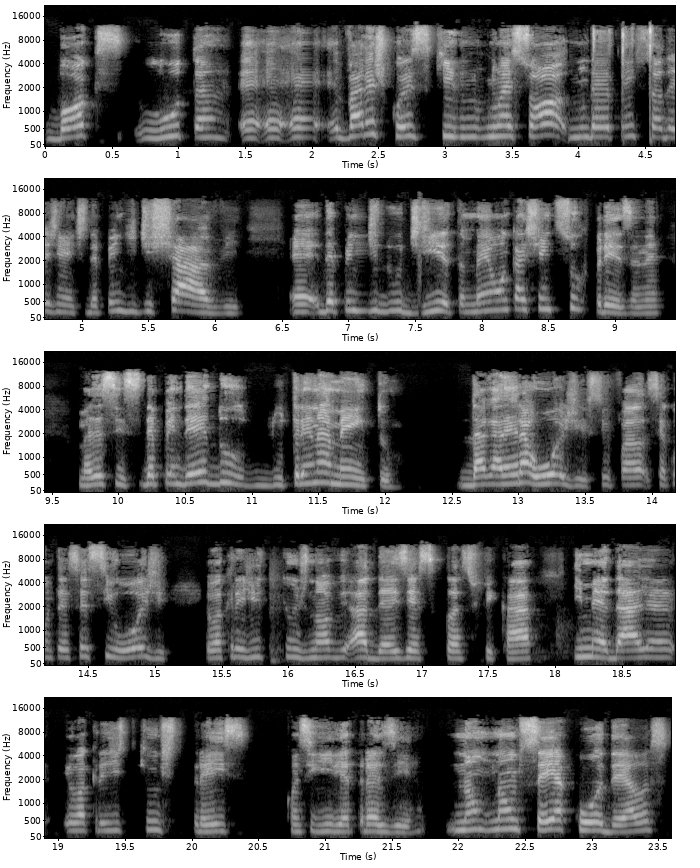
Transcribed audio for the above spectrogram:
Boxe, luta, é, é, é, várias coisas que não é só, não depende só da gente, depende de chave, é, depende do dia também, é uma caixinha de surpresa, né? Mas assim, se depender do, do treinamento da galera hoje, se, se acontecesse hoje, eu acredito que uns 9 a 10 ia se classificar e medalha, eu acredito que uns 3 conseguiria trazer. Não, não sei a cor delas,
